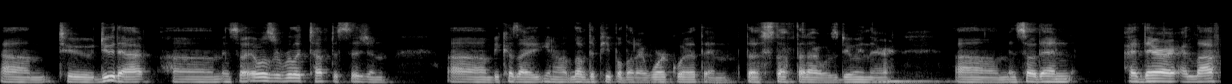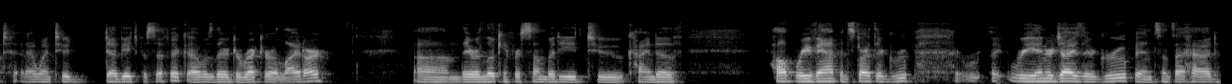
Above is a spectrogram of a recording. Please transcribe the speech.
um, to do that. Um, and so it was a really tough decision um, because I, you know, love the people that I work with and the stuff that I was doing there. Um, and so then I there I left and I went to WH Pacific. I was their director of lidar. Um, they were looking for somebody to kind of help revamp and start their group, re-energize their group. And since I had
